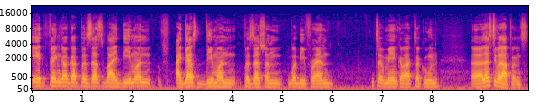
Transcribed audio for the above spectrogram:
eight finger got possessed by demon. I guess demon possession would be friend to main character Kun. Uh, let's see what happens.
